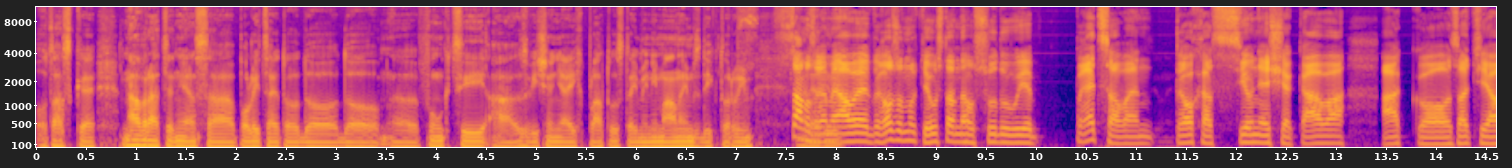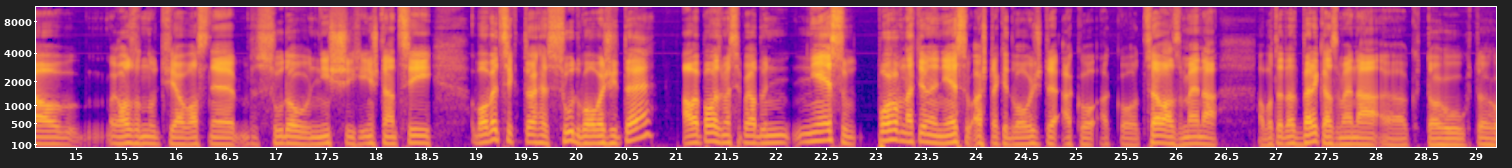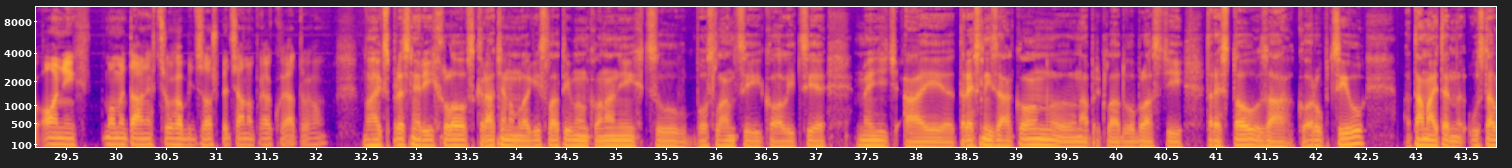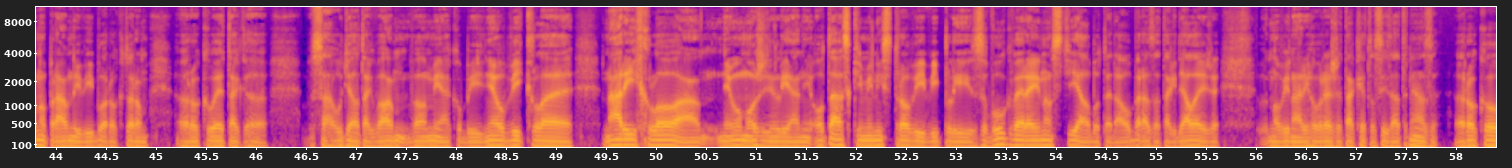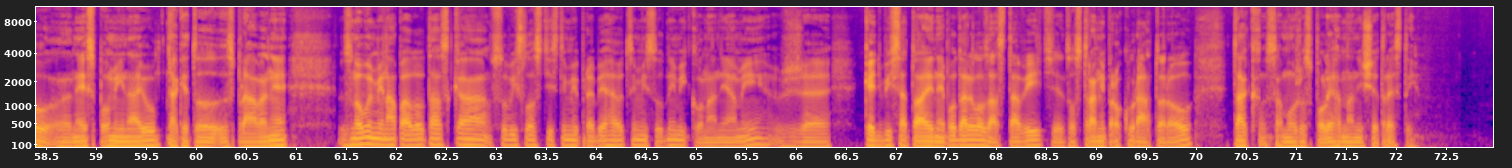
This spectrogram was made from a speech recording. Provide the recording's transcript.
otázke navrátenia sa policajtov do, do e, funkcií a zvýšenia ich platu z tej minimálnej mzdy, ktorú im... Samozrejme, ale rozhodnutie ústavného súdu je predsa len trocha silnejšia káva ako zatiaľ rozhodnutia vlastne súdov nižších inštancií. Vo veci, ktoré sú dôležité, ale povedzme si pravdu, nie sú porovnateľne nie sú až také dôležité ako, ako celá zmena alebo teda veľká zmena, e, ktorú, ktorú oni momentálne chcú robiť so špeciálnou prokuratúrou. No a expresne rýchlo v skrátenom legislatívnom konaní chcú poslanci koalície meniť aj trestný zákon, e, napríklad v oblasti trestov za korupciu a tam aj ten ústavnoprávny výbor, o ktorom rokuje, tak e, sa udial tak veľmi, veľmi akoby neobvykle, narýchlo a neumožnili ani otázky ministrovi, vypli zvuk verejnosti alebo teda obraz a tak ďalej, že novinári hovoria, že takéto si za 13 rokov e, nespomínajú, takéto správanie. Znovu mi napadla otázka v súvislosti s tými prebiehajúcimi súdnymi konaniami, že keď by sa to aj nepodarilo zastaviť zo strany prokurátorov, tak sa môžu spoliehať na nižšie tresty.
